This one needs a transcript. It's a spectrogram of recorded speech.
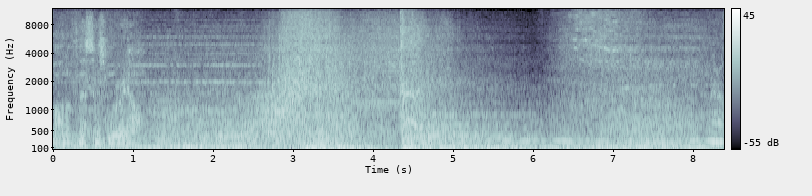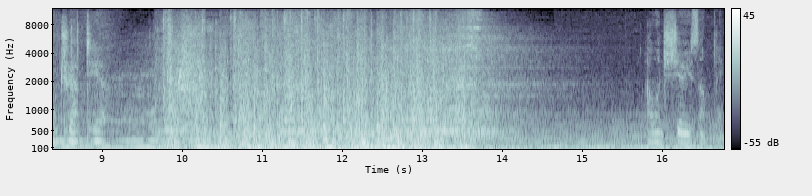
All of this isn't real. We're all trapped here. I want to show you something.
